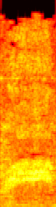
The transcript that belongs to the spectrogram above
dream.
